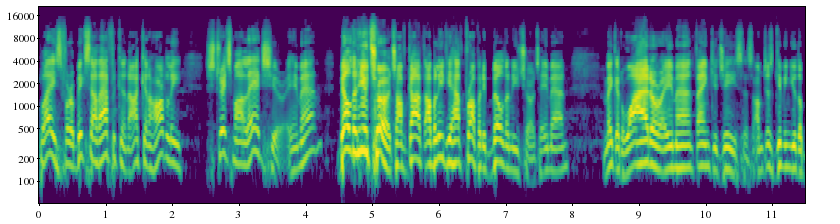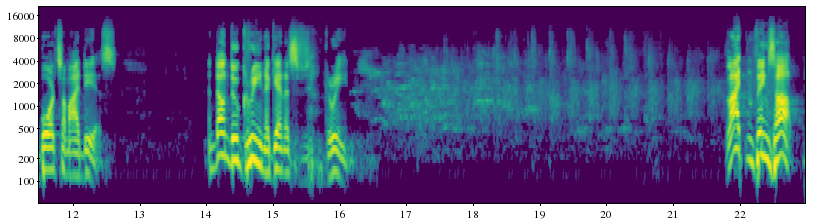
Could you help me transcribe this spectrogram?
place for a big South African. I can hardly stretch my legs here. Amen. Build a new church. I've got, I believe you have property. Build a new church. Amen. Make it wider. Amen. Thank you, Jesus. I'm just giving you the board some ideas. And don't do green again, it's green. Lighten things up.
